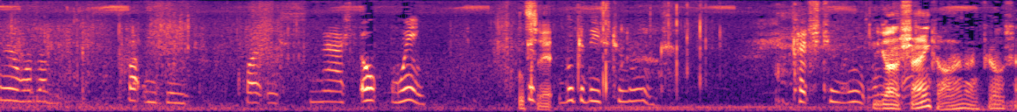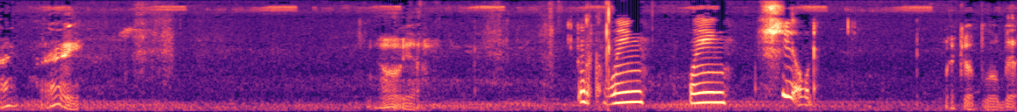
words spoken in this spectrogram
Yeah, well, the buttons been quietly smashed. Oh, wing. Let's see Look, it. look at these two wings. Catch two wings. You got a shank on it. I can feel the shank. Hey. Oh yeah. Look, wing, wing, shield. Back up a little bit.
